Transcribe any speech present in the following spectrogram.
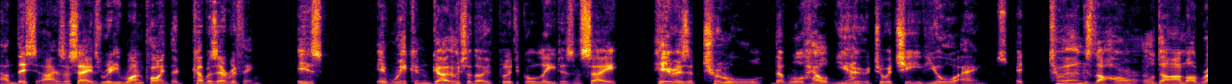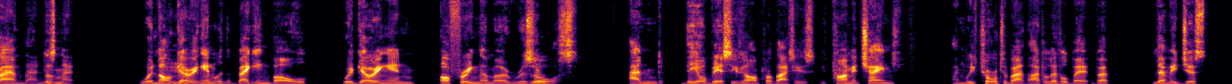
and this, as I say, is really one point that covers everything, is if we can go to those political leaders and say, here is a tool that will help you to achieve your aims. It turns the whole dialogue round then, doesn't it? We're not mm. going in with a begging bowl. We're going in offering them a resource. And the obvious example of that is climate change. And we've talked about that a little bit, but let me just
